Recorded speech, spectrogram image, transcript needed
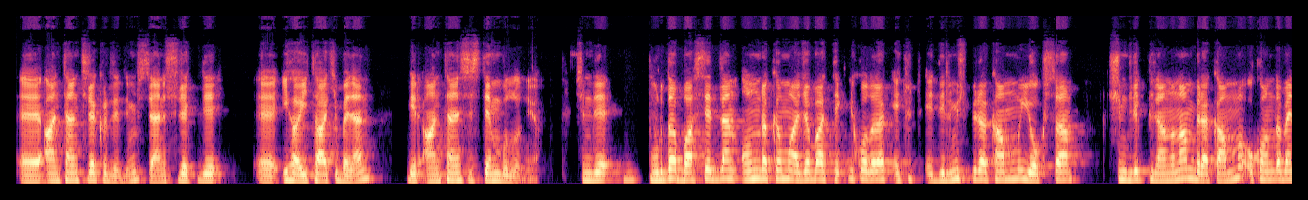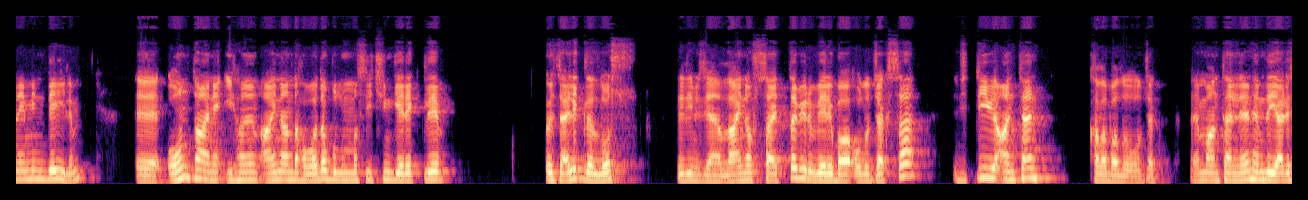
e, anten tracker dediğimiz yani sürekli e, İHA'yı takip eden bir anten sistemi bulunuyor. Şimdi burada bahsedilen 10 rakamı acaba teknik olarak etüt edilmiş bir rakam mı yoksa şimdilik planlanan bir rakam mı? O konuda ben emin değilim. E, 10 tane İHA'nın aynı anda havada bulunması için gerekli özellikle loss dediğimiz yani line of sight'ta bir veri bağı olacaksa ciddi bir anten kalabalığı olacak. Hem antenlerin hem de yer,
